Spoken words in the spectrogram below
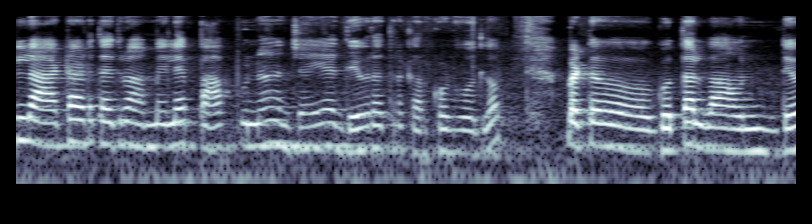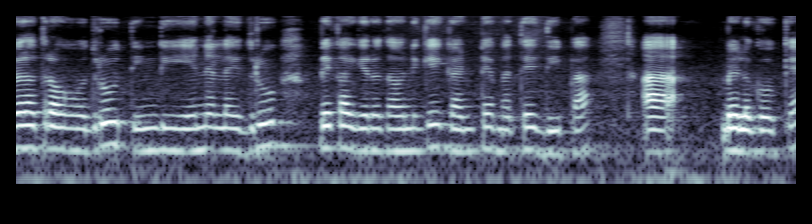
ಇಲ್ಲ, ಆಟ ಆಡ್ತಾಯಿದ್ರು ಆಮೇಲೆ ಪಾಪುನ ಜಯ ದೇವ್ರ ಹತ್ರ ಕರ್ಕೊಂಡು ಹೋದ್ಲು. ಬಟ್ ಗೊತ್ತಲ್ವಾ, ಅವ್ನು ದೇವ್ರ ಹತ್ರ ಹೋದರೂ, ತಿಂಡಿ ಏನೆಲ್ಲ ಇದ್ದರೂ ಬೇಕಾಗಿರೋದು ಅವನಿಗೆ, ಗಂಟೆ ಮತ್ತು ದೀಪ. ಬೆಳಗೋಕೆ.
